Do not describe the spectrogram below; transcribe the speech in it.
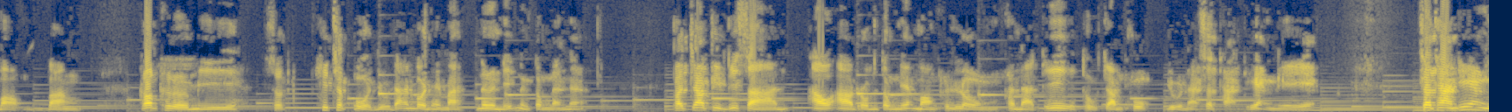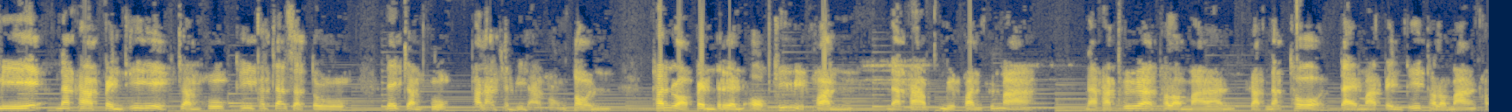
หมอกบัง ก็คือมีสุดคิดชกูดอยู่ด้านบนเห็นไหมเนินนิดหนึ่งตรงนั้นนะ่ะพระเจ้าพิมพิสาร เอาอารมณ์ตรงนี้มองขึ้นลง ขณะที่ถูกจำคุกอยู่ณสถานที่แห่งนี้ สถานที่แห่งนี้นะครับเป็นที่จำคุกที่พระเจ้าศัตรูได้จำคุกพระราชบิดาของตน ท่านบอกเป็นเรือนอบที่มีควันนะครับ มีควันขึ้นมานะครับ เพื่อทรมานกับนักโทษแต่มาเป็นที่ทรมานข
